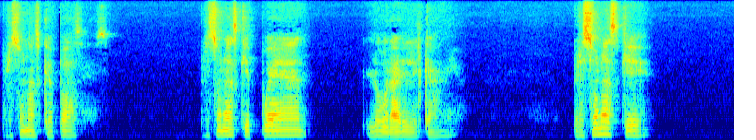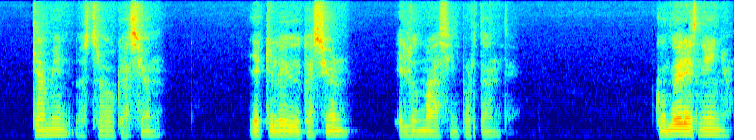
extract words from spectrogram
personas capaces, personas que puedan lograr el cambio, personas que cambien nuestra educación, ya que la educación es lo más importante. Cuando eres niño,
